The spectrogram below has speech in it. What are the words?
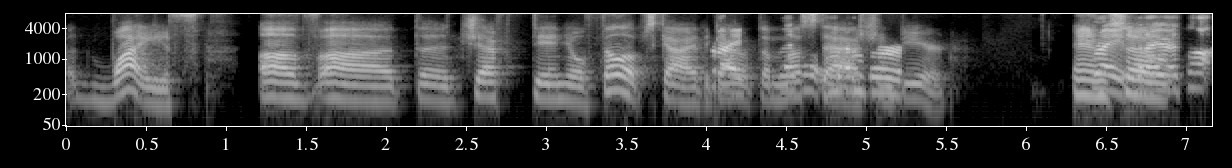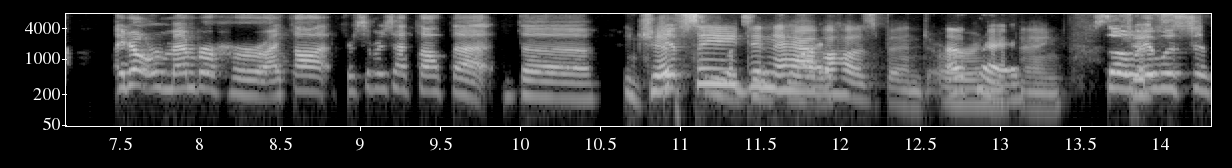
wife of uh the Jeff Daniel Phillips guy, the guy with the mustache and beard. And right, so but I thought I don't remember her. I thought for some reason I thought that the Gypsy Gypsy didn't have a husband or Okay. anything. so Gyps- it was just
